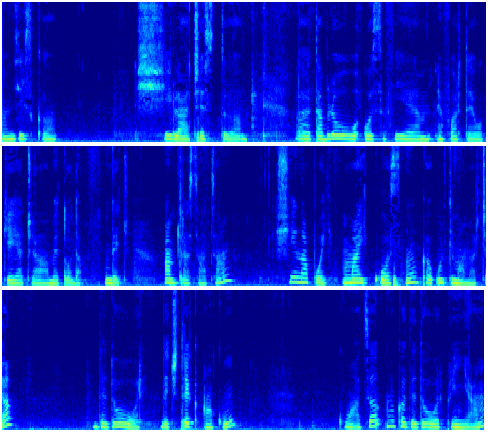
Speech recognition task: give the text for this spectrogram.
am zis că și la acest uh, tablou o să fie foarte ok acea metodă. Deci am trasața și înapoi. Mai cos încă ultima mărcea de două ori. Deci trec acum cu ață încă de două ori prin ea.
